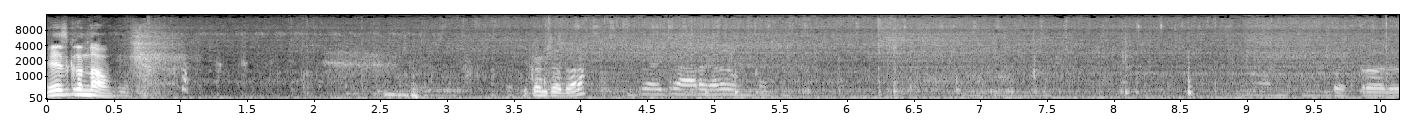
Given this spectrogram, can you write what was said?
వేసుకుందాం. చికెన్ చూద్దా పెట్రోల్.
